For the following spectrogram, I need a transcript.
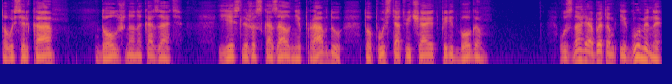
то Василька должно наказать». Если же сказал неправду, то пусть отвечает перед Богом. Узнали об этом игумены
